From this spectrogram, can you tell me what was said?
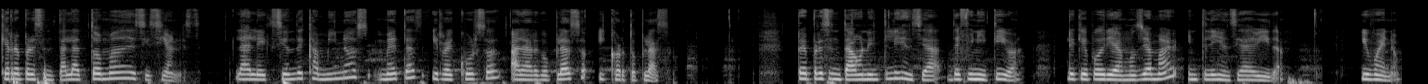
que representa la toma de decisiones, la elección de caminos, metas y recursos a largo plazo y corto plazo. Representa una inteligencia definitiva, lo que podríamos llamar inteligencia de vida. Y bueno,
